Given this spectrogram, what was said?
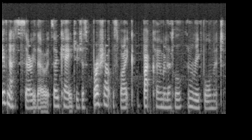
If necessary though, it's okay to just brush out the spike, back comb a little and reform it.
